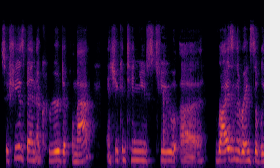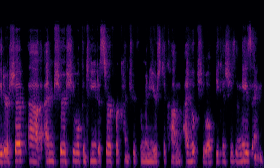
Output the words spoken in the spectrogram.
So she has been a career diplomat and she continues to uh, rise in the ranks of leadership. Uh, I'm sure she will continue to serve her country for many years to come. I hope she will because she's amazing.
